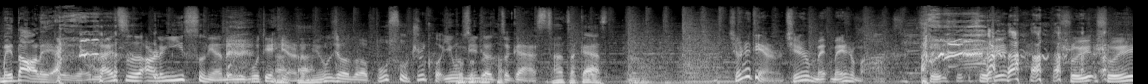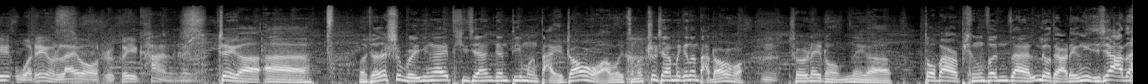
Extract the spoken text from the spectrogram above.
没道理。对对，来自二零一四年的一部电影，的名字叫做《不速之客》，英文名叫 The Guest 啊，The Guest。嗯，其实这电影其实没没什么。属于属于属于属于我这种 level 是可以看的那个。这个呃，我觉得是不是应该提前跟迪梦打一招呼啊？我可能之前没跟他打招呼。嗯，就是那种那个豆瓣评分在六点零以下的，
